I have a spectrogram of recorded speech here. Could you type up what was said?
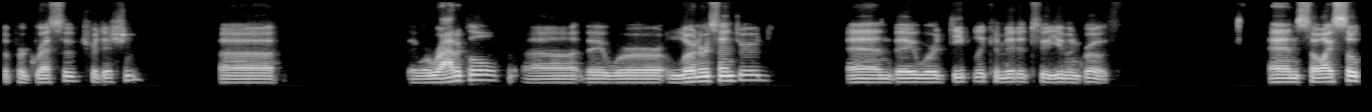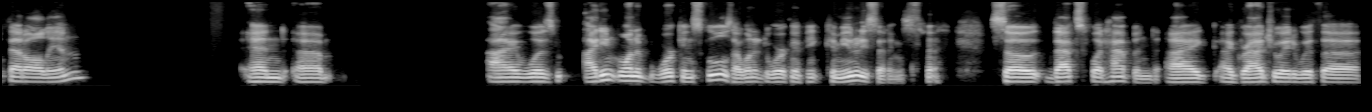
the progressive tradition uh, they were radical, uh, they were learner centered, and they were deeply committed to human growth. And so I soaked that all in. And um, I was, I didn't want to work in schools. I wanted to work in community settings. so that's what happened. I, I graduated with a,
